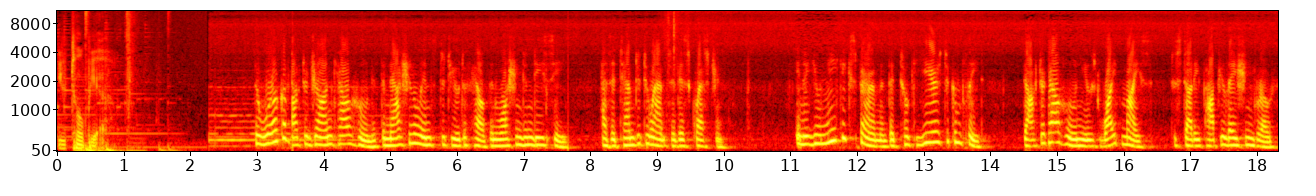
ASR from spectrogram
Utopia. The work of Dr. John Calhoun at the National Institute of Health in Washington, D.C. has attempted to answer this question. In a unique experiment that took years to complete, Dr. Calhoun used white mice to study population growth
